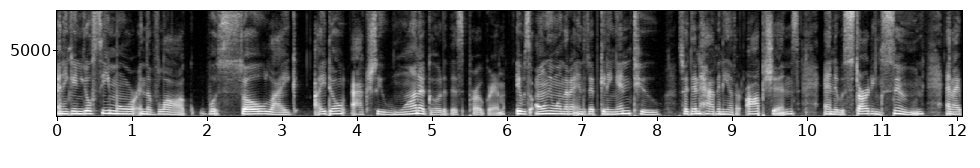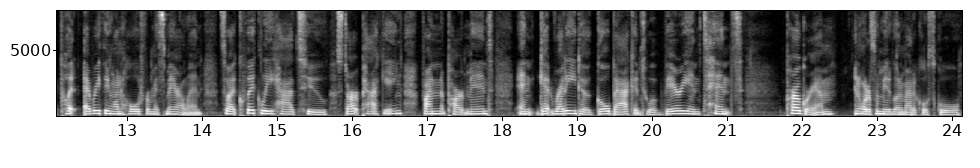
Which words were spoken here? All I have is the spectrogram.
and again, you'll see more in the vlog, was so like I don't actually want to go to this program. It was the only one that I ended up getting into, so I didn't have any other options, and it was starting soon, and I put everything on hold for Miss Maryland. So I quickly had to start packing, find an apartment, and get ready to go back into a very intense program in order for me to go to medical school.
